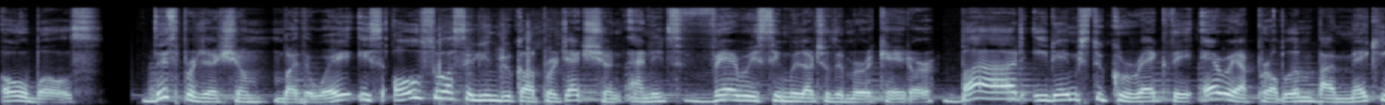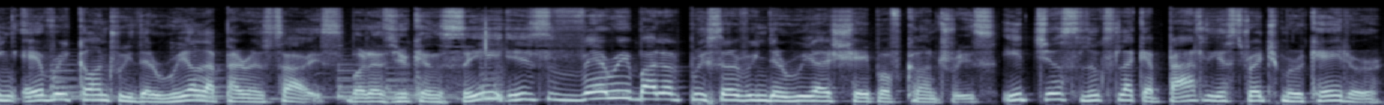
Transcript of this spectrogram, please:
ovals. This projection, by the way, is also a cylindrical projection and it's very similar to the Mercator, but it aims to correct the area problem by making every country the real apparent size. But as you can see, it's very bad at preserving the real shape of countries. It just looks like a badly stretched Mercator.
